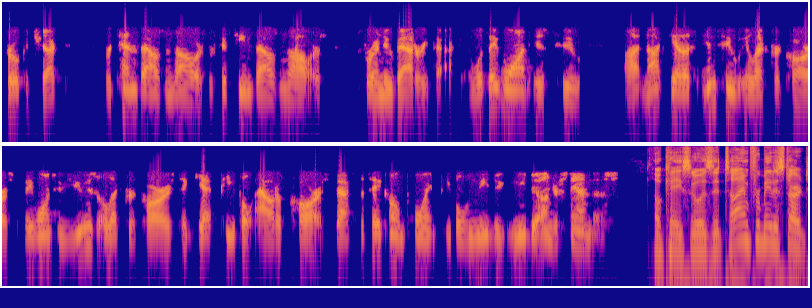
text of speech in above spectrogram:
stroke a check for $10,000 or $15,000 for a new battery pack. What they want is to uh, not get us into electric cars. They want to use electric cars to get people out of cars. That's the take home point. People need to, need to understand this. Okay, so is it time for me to start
